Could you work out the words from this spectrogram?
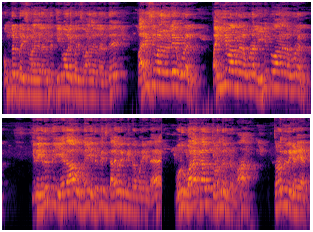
பொங்கல் பரிசு வழங்குறதுல இருந்து தீபாவளி பரிசு வழங்குறதுல இருந்து பரிசு வழங்குறதுலே ஊழல். பைய வாங்குறதுல ஊழல் இனிப்பு வாங்குறதுல ஊழல். இதை எதிர்த்து ஏதாவது ஒண்ணு எதிர்கட்சி தலைவர் என்கின்ற முறையில ஒரு வழக்காவது தொடர்ந்து இருக்கிறோமா தொடர்ந்தது கிடையாது.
